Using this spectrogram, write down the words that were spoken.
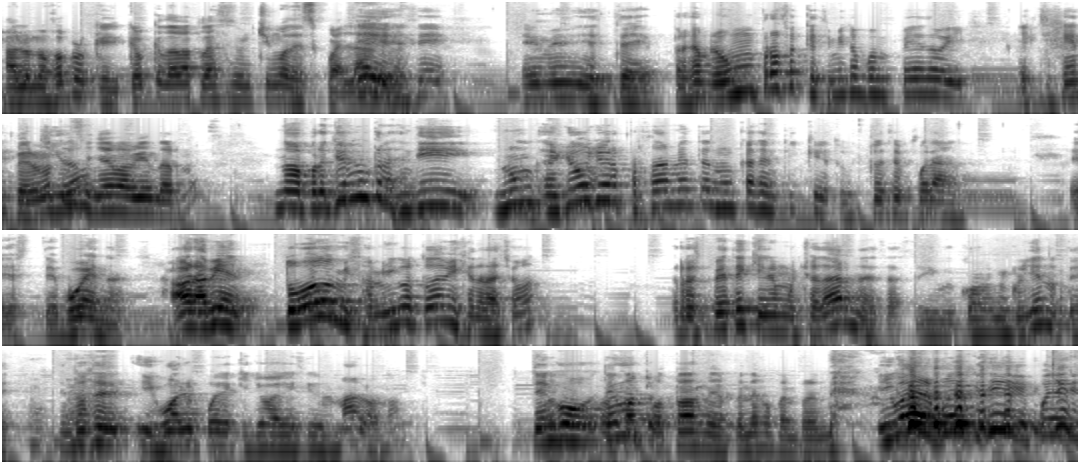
A lo mejor porque creo que daba clases un chingo de escuela. Sí, sí, sí. Este, por ejemplo, un profe que se me hizo buen pedo y exigente. Pero no te chido. enseñaba bien Darnes. No, pero yo nunca la sentí, nunca, yo, yo personalmente nunca sentí que sus clases fueran este, buenas. Ahora bien, todos mis amigos, toda mi generación, respeta y quiere mucho a incluyéndote. Entonces, igual puede que yo haya sido el malo, ¿no? Tengo, O- tengo o- otro- o medio pendejo para emprender. igual, puede que sí, puede que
